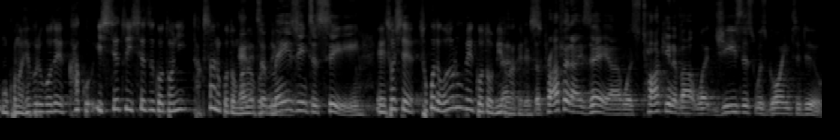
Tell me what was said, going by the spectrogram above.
もうこのヘブル語で各一節一節ごとにたくさんのことを学 And ぶ it's ことができます。 amazing to see えーそしてそこで驚くべきことを見るわけ that で the す。 prophet Isaiah was talking about what Jesus was going to do.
